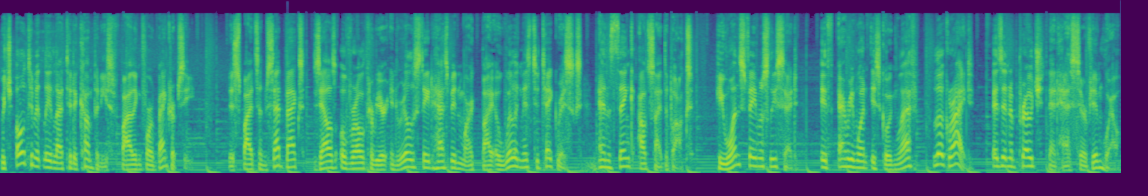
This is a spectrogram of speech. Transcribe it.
which ultimately led to the company's filing for bankruptcy. Despite some setbacks, Zell's overall career in real estate has been marked by a willingness to take risks and think outside the box. He once famously said, if everyone is going left, look right. is an approach that has served him well.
